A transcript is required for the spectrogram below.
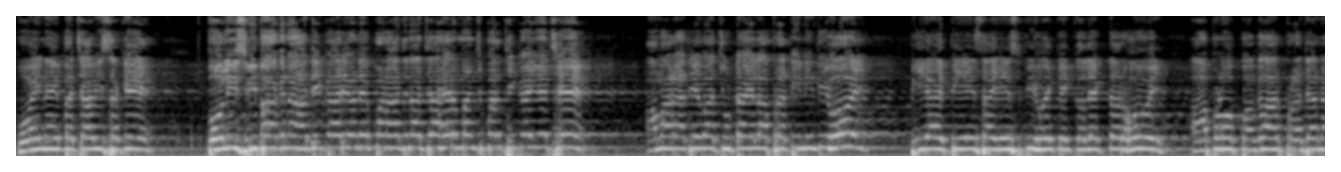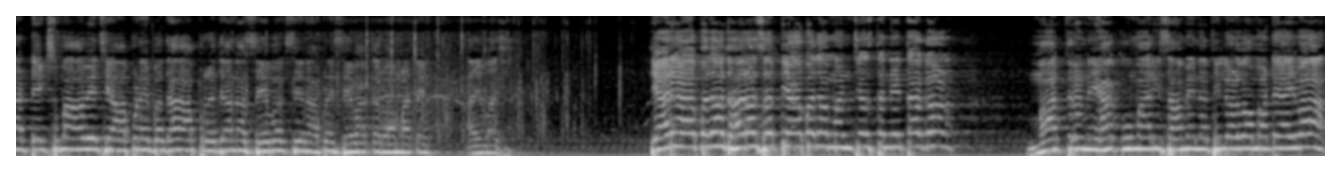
કોઈ નહીં બચાવી શકે. પોલીસ વિભાગના અધિકારીઓને પણ આજના જાહેર મંચ પરથી કહીએ છે, અમારા જેવા ચૂંટાયેલા પ્રતિનિધિ હોય પીઆઈ પીએસઆઈ એસપી હોય કે કલેક્ટર હોય, આપણો પગાર પ્રજાના ટેક્સમાં આવે છે, આપણે બધા આ પ્રજાના સેવક છે ને આપણે સેવા કરવા માટે આવ્યા છે ત્યારે આ બધા ધારાસભ્ય, આ બધા મંચસ્થ નેતાગણ માત્ર નેહા કુમારી સામે નથી લડવા માટે આવ્યા.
